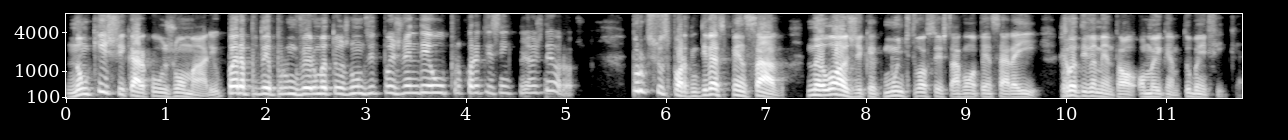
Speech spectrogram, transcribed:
não quis ficar com o João Mário para poder promover o Mateus Nunes e depois vendeu-o por 45 milhões de euros. Porque se o Sporting tivesse pensado na lógica que muitos de vocês estavam a pensar aí relativamente ao, ao meio campo do Benfica,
